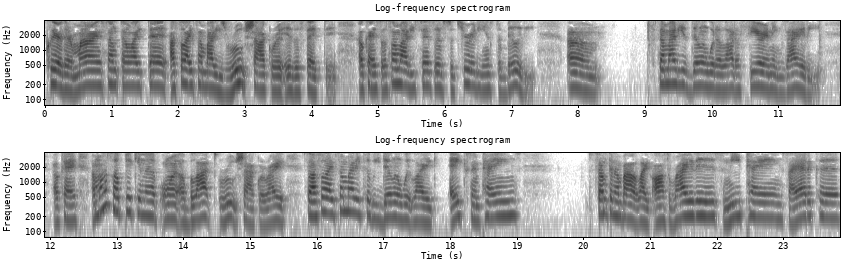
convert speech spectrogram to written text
clear their mind, something like that. I feel like somebody's root chakra is affected. Okay, so somebody's sense of security and stability. Um somebody is dealing with a lot of fear and anxiety. Okay. I'm also picking up on a blocked root chakra, right? So I feel like somebody could be dealing with like aches and pains something about like arthritis, knee pain, sciatica.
